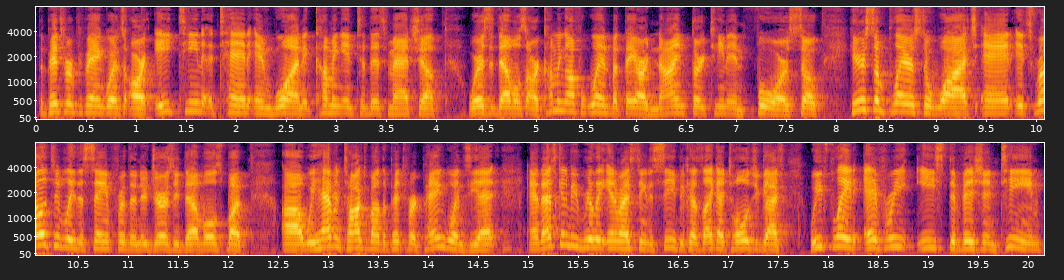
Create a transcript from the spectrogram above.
the Pittsburgh Penguins are 18 10 and 1 coming into this matchup, whereas the Devils are coming off a win, but they are 9 13 and 4. So, here's some players to watch, and it's relatively the same for the New Jersey Devils, but uh, we haven't talked about the Pittsburgh Penguins yet, and that's going to be really interesting to see because, like I told you guys, we've played every East Division team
